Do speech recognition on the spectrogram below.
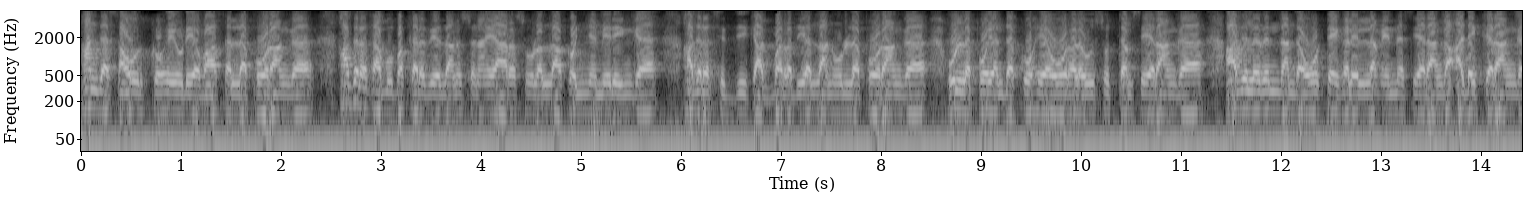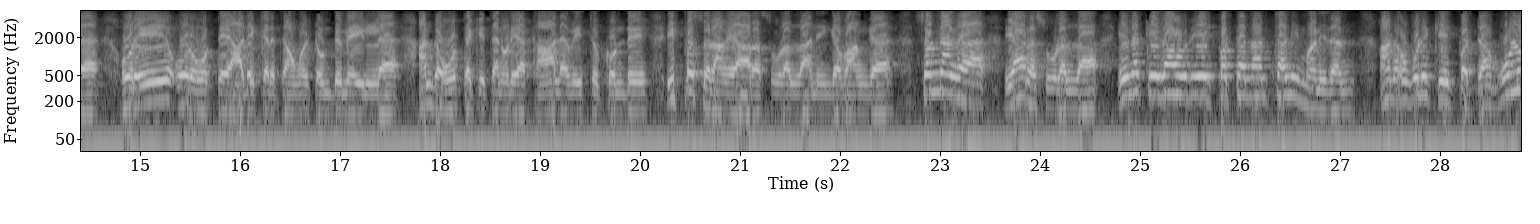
அந்த சவுர் குகையுடைய வாசல்ல போறாங்க. அதரத் அபுபக்கரது எல்லாம் சொன்னா யார சூழல்லா கொஞ்சம் இருங்க. அதர சித்திக் அக்பர் ரதி எல்லாம் உள்ள போறாங்க. உள்ள போய் அந்த குகையை ஓரளவு சுத்தம் செய்யறாங்க அதுல இருந்து அந்த ஓட்டைகள் எல்லாம் என்ன செய்யறாங்க அடைக்கிறாங்க. ஒரே ஒரு ஓட்டையை அடைக்கிறது அவங்கள்ட்ட ஒன்றுமே இல்ல. அந்த ஓட்டைக்கு தன்னுடைய காலை வைத்துக் கொண்டு இப்ப சொல்றாங்க யார சூழல்லா நீங்க வாங்க. சொன்னாங்க யார சூழல்லா எனக்கு ஏதாவது ஏற்பட்ட நான் தனி மனிதன். ஆனா உங்களுக்கு ஏற்பட்ட முழு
